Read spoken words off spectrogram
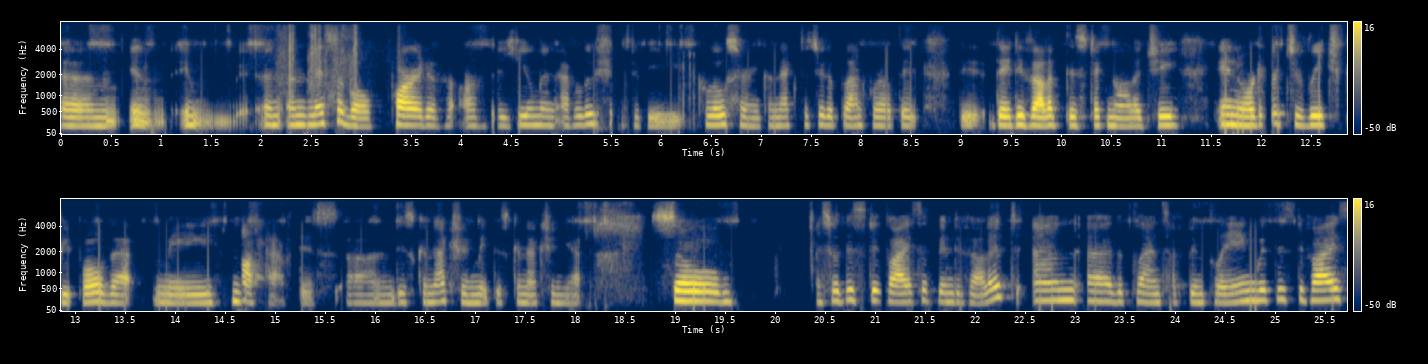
um, in, in, an unmissable part of, of the human evolution to be closer and connected to the plant world. They, they, they developed this technology in order to reach people that may not have this uh, this connection, made this connection yet. So so this device has been developed and uh, the plants have been playing with this device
